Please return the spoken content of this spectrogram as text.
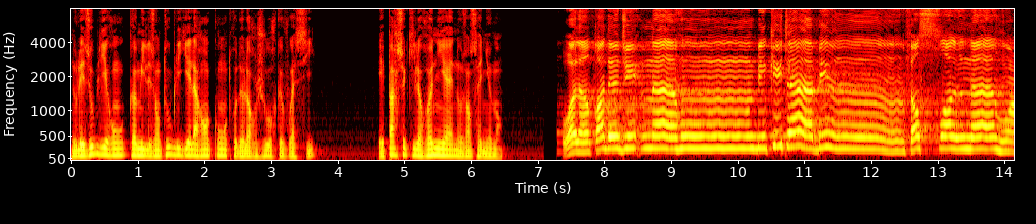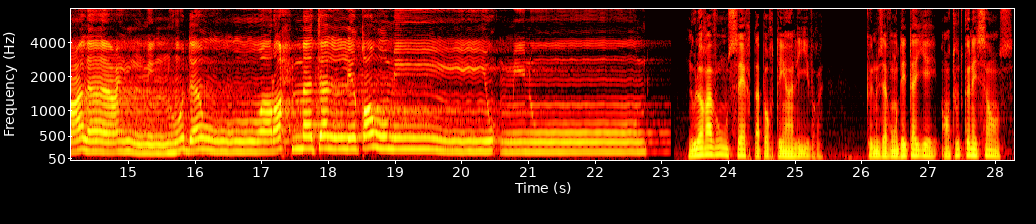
nous les oublierons comme ils ont oublié la rencontre de leur jour que voici, et parce qu'ils reniaient nos enseignements. ولقد جئناهم بكتاب فصلناه على علم هدى ورحمة لقوم يؤمنون Nous leur avons certes apporté un livre que nous avons détaillé en toute connaissance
